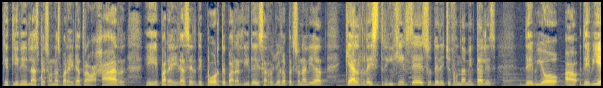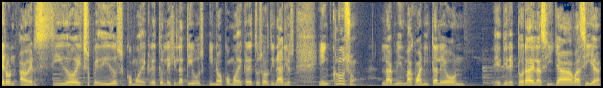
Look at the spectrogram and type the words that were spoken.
que tienen las personas para ir a trabajar, eh, para ir a hacer deporte, para el libre desarrollo de la personalidad, que al restringirse esos derechos fundamentales debió, debieron haber sido expedidos como decretos legislativos y no como decretos ordinarios. Incluso la misma Juanita León, eh, directora de la silla vacía,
